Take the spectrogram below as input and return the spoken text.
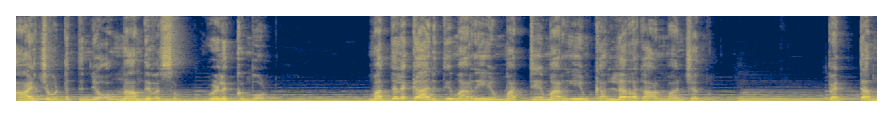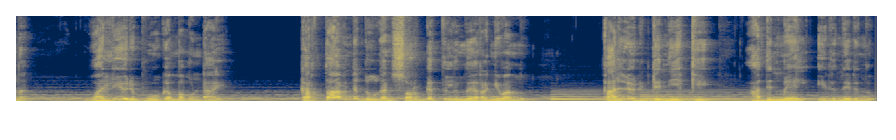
ആഴ്ചവട്ടത്തിന്റെ ഒന്നാം ദിവസം വെളുക്കുമ്പോൾ മദ്ദലക്കാരുത്തി മറിയയും മറ്റേ മറിയയും കല്ലറ കാണുവാൻ ചെന്നു. പെട്ടെന്ന് വലിയൊരു ഭൂകമ്പമുണ്ടായി കർത്താവിന്റെ ദൂതൻ സ്വർഗത്തിൽ നിന്ന് ഇറങ്ങി വന്നു. കല്ലുരുട്ടി നീക്കി അതിന്മേൽ ഇരുന്നിരുന്നു.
